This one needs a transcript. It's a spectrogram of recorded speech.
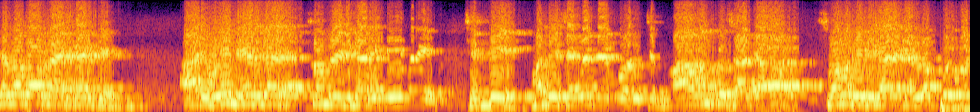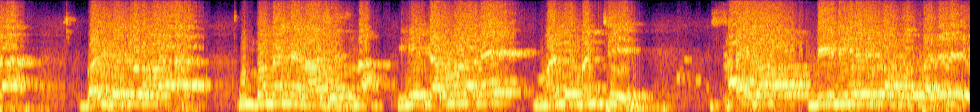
చంద్రబాబు నాయుడు గారికి ఆడి పోయి నేరుగా సోమిరెడ్డి గారికి మరి చెప్పి మళ్ళీ సెక్రటరీ కూడా వచ్చింది. మా వంతు సహకారం సోమిరెడ్డి గారికి ఎల్లప్పుడూ కూడా భవిష్యత్తులో కూడా ఉంటుందని నేను ఆశిస్తున్నా. ఈ టర్మ్లోనే మళ్ళీ మంచి స్థాయిలో మీ నియోజకవర్గ ప్రజలకి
